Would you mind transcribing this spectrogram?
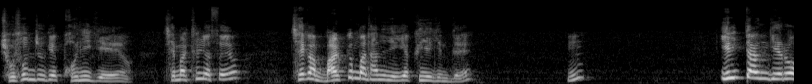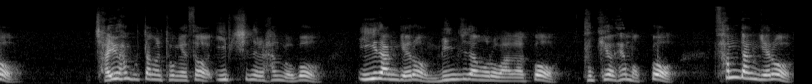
조선족의 권익이에요. 제 말 틀렸어요? 제가 말끝만 하는 얘기가 그 얘기인데. 응? 1단계로 자유한국당을 통해서 입신을 한 거고 2단계로 민주당으로 와갖고 국회의원 해먹고 3단계로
